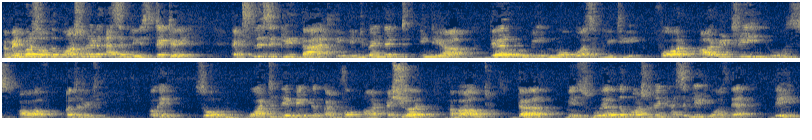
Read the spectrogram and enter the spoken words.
the members of the Constituent Assembly stated explicitly that in independent India there would be no possibility for arbitrary use of authority. Okay, so what they make the confirm or assure about the means whoever the constituent assembly it was there, they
